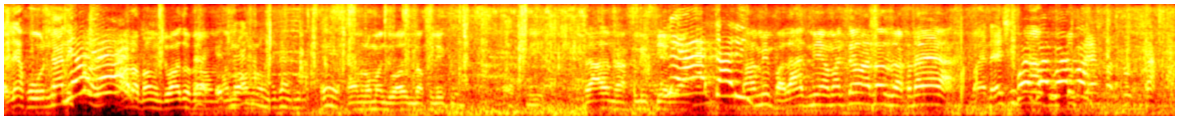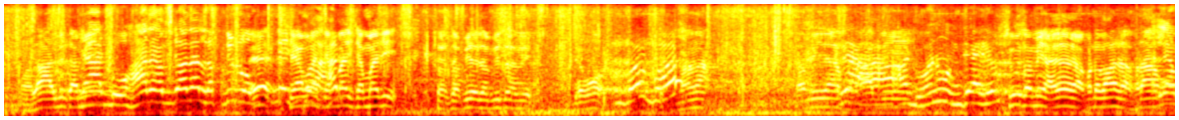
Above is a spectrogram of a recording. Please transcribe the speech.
ભાઈ દો ભાઈ આમ રોમન જોવા દો નકલી. નકલી નકલી છે. લે, આ તારી. અમે ભલા આદમી અમાર તો આટલા રખડાયા. મને. ભલા આદમી તમે આ ડોહાને સમજાવો ને એ કરી શ્યામા શ્યામા શ્યામાજી સભ્ય સભ્ય તમે ભર. ના ના તમે યાર અરે ભલા આ આ આદમી. ડોહાનું સમજાય રહ્યો. શું તમે આયા રખડવા રખડા અલ્યા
